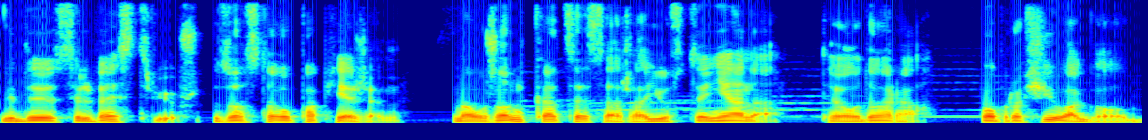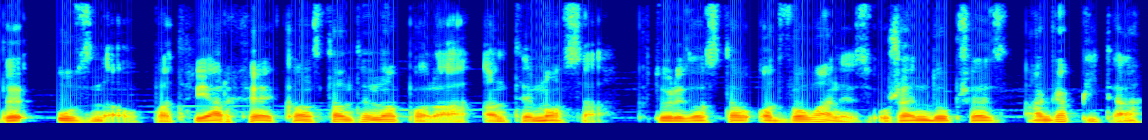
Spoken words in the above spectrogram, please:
Gdy Sylwestriusz został papieżem, małżonka cesarza Justyniana, Teodora, poprosiła go, by uznał patriarchę Konstantynopola Antymosa, który został odwołany z urzędu przez Agapita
